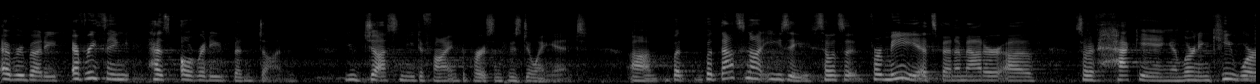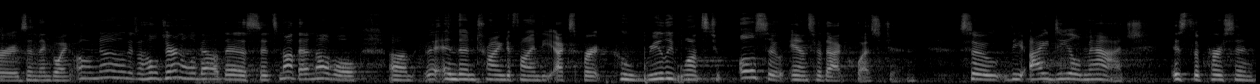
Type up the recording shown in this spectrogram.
Everybody, everything has already been done. You just need to find the person who's doing it. Um, but, but that's not easy. So it's a, for me, it's been a matter of sort of hacking and learning keywords and then going, oh no, there's a whole journal about this, it's not that novel, um, and then trying to find the expert who really wants to also answer that question. So the ideal match is the person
